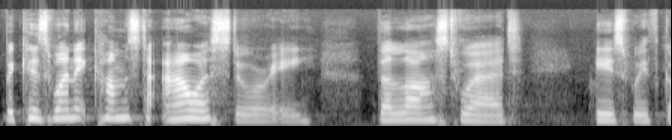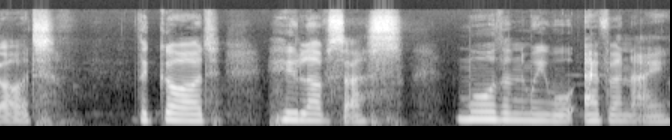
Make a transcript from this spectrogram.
Because when it comes to our story, the last word is with God, the God who loves us more than we will ever know.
